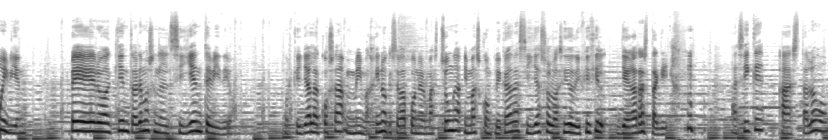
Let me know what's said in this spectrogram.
Muy bien. Pero aquí entraremos en el siguiente vídeo. Porque ya la cosa me imagino que se va a poner más chunga y más complicada si ya solo ha sido difícil llegar hasta aquí. Así que hasta luego.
